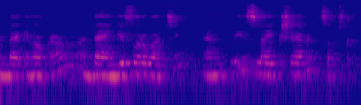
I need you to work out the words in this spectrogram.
ഉണ്ടാക്കി നോക്കണം. Thank you for watching and please like share and subscribe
